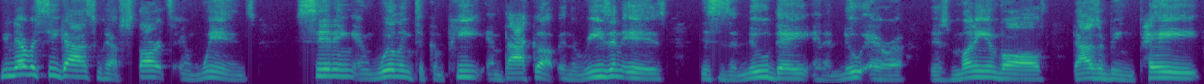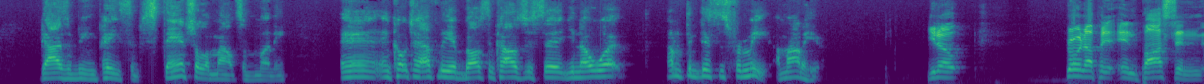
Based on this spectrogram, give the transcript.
You never see guys who have starts and wins sitting and willing to compete and back up. And the reason is this is a new day and a new era. There's money involved. Guys are being paid. Guys are being paid substantial amounts of money. And, and Coach Hafley at Boston College just said, you know what? I don't think this is for me. I'm out of here. You know, growing up in Boston,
